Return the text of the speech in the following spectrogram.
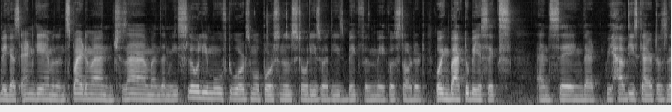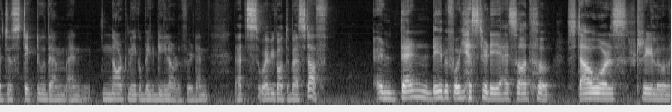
big as Endgame and then Spider Man and Shazam, and then we slowly moved towards more personal stories where these big filmmakers started going back to basics and saying that we have these characters, let's just stick to them and not make a big deal out of it. And that's where we got the best stuff and then day before yesterday i saw the star wars trailer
